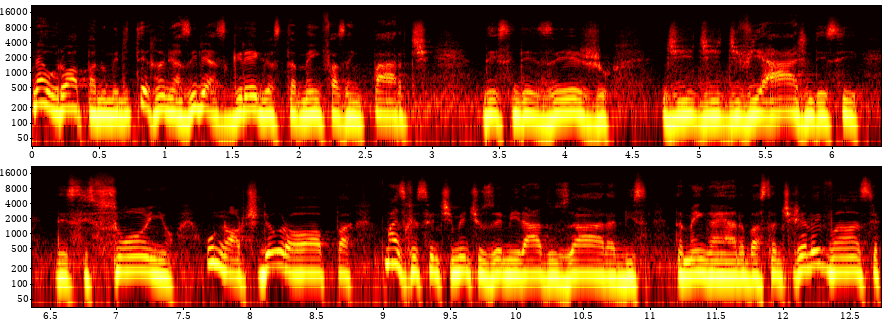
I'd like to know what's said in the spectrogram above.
Na Europa, no Mediterrâneo, as ilhas gregas também fazem parte desse desejo de, de, de, viagem, desse, desse sonho. O norte da Europa, mais recentemente os Emirados Árabes também ganharam bastante relevância.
